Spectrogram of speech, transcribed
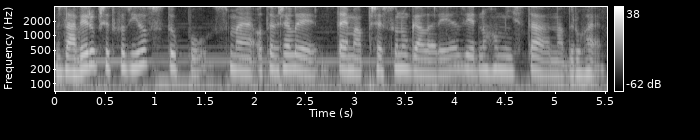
V závěru předchozího vstupu jsme otevřeli téma přesunu galerie z jednoho místa na druhé. Uh,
